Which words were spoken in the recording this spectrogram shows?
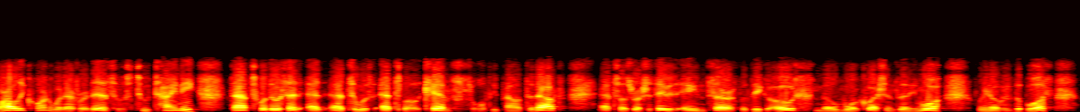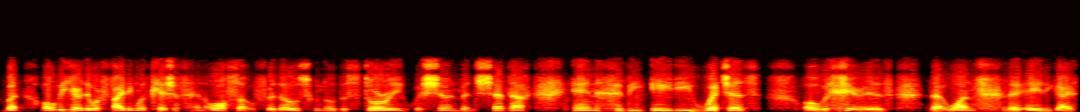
barley corn, whatever it is. It was too tiny. That's what it was said. It was etzbel kim. Alti pounded out. Etzbel's Rosh Tevis Ein Sarach Ladika Od. No more questions anymore. We know who's the boss. But over here they were fighting with kishuf. And also for those who know the story with Shimon ben Shetach and the 80 witches, over here is that once the 80 guys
